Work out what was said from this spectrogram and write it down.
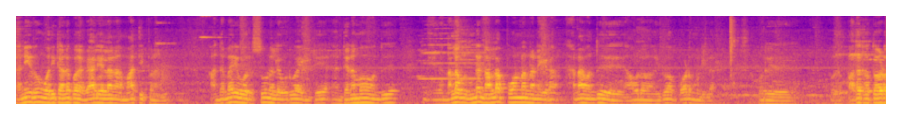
தனி ரூம் ஒதுக்கிட்டாலும் இப்போ வேலையெல்லாம் நான் மாற்றிப்பேன் நான். அந்த மாதிரி ஒரு சூழ்நிலை உருவாக்கிட்டு தினமும் வந்து நல்லா இன்னும் நல்லா போடணும்னு நினைக்கிறேன். ஆனால் வந்து அவ்வளோ இதுவாக போட முடியல. ஒரு ஒரு பதற்றத்தோட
